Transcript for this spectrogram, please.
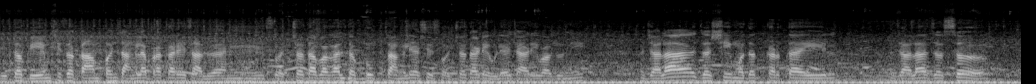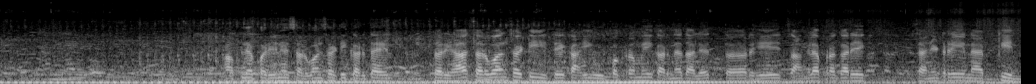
इथं बी एम सीचं काम पण चांगल्या प्रकारे चालू आहे आणि स्वच्छता बघाल तर खूप चांगली अशी स्वच्छता ठेवली आहे चारी बाजूनी. ज्याला जशी मदत करता येईल ज्याला जसं आपल्या परीने सर्वांसाठी करता येईल तर ह्या सर्वांसाठी इथे काही उपक्रमही करण्यात आले आहेत तर हे चांगल्या प्रकारे एक सॅनिटरी नॅपकिन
